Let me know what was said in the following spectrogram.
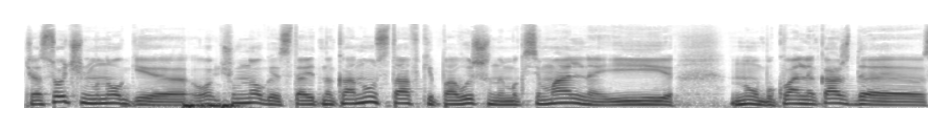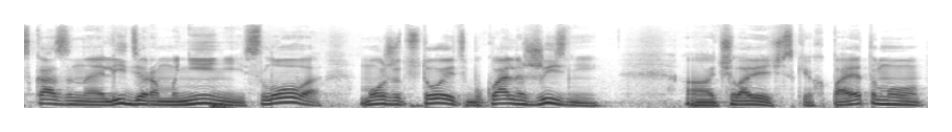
Сейчас очень многие, очень многое стоит на кону, ставки повышены максимально, и ну, буквально каждое сказанное лидером мнений слово может стоить буквально жизней а, человеческих. Поэтому,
